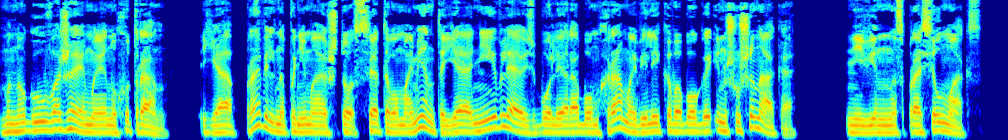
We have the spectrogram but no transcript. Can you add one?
«Многоуважаемый Энухутран, я правильно понимаю, что с этого момента я не являюсь более рабом храма великого бога Иншушинака? Невинно спросил Макс.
